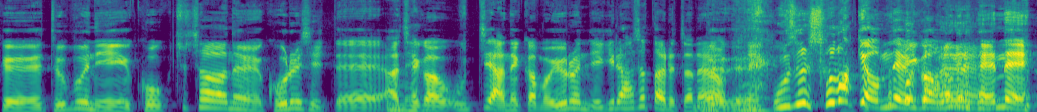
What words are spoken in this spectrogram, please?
그 두 분이 곡 추천을 고르실 때, 아, 네. 제가 웃지 않을까, 뭐, 이런 얘기를 하셨다 그랬잖아요. 네네. 네. 웃을 수밖에 없네요, 이거 오늘 네. 내내.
